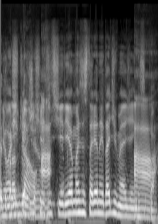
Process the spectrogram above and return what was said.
Eu demorar acho que a milhões de gente anos. a- existiria, mas estaria na Idade Média ainda. A, pá.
